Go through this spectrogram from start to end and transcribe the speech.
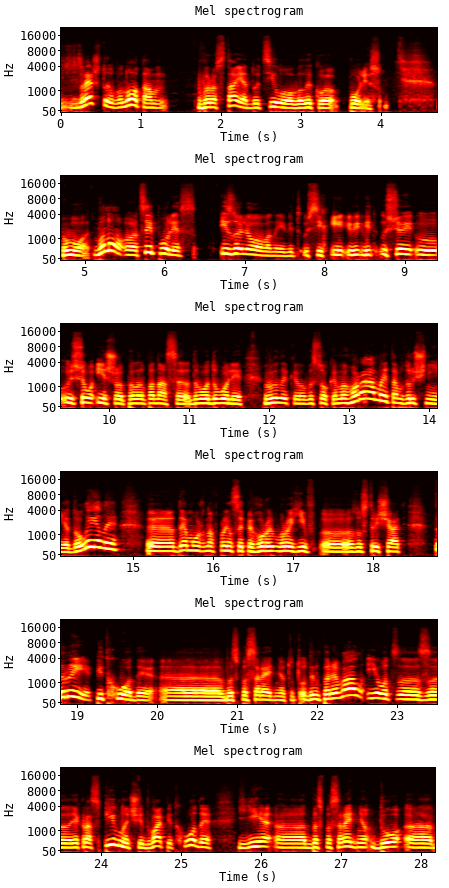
Зрештою, воно там виростає до цілого великого полісу. От. Воно, е, цей поліс. Ізольований від усіх від усього, іншого Пелопонаса доволі великими високими горами, там зручні є долини, е, де можна, в принципі, ворогів е, зустрічати. Три підходи е, безпосередньо тут один перевал, і от е, з якраз півночі два підходи є е, безпосередньо до. Е,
